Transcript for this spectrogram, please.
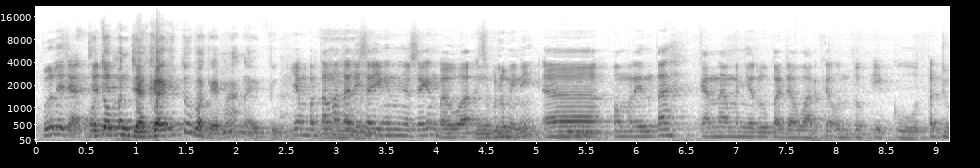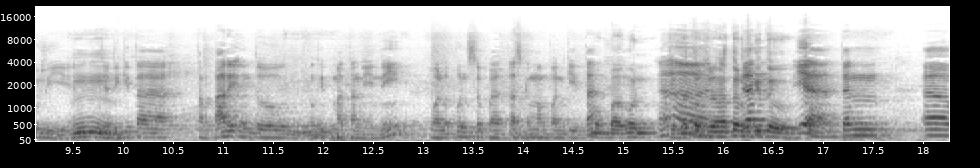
Boleh, Cak. Jadi- untuk menjaga itu bagaimana itu? Yang pertama Hmm. tadi saya ingin menyelesaikan bahwa sebelum ini eh, pemerintah karena menyeru pada warga untuk ikut peduli. ya. Hmm. Jadi kita tertarik untuk penghormatan ini walaupun sebatas kemampuan kita Membangun donatur-donatur dan- begitu. Iya, dan eh,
